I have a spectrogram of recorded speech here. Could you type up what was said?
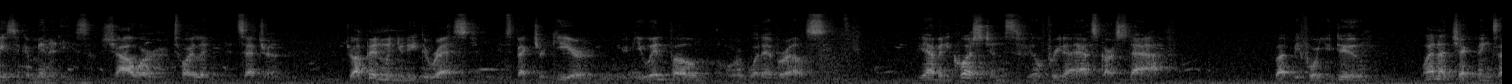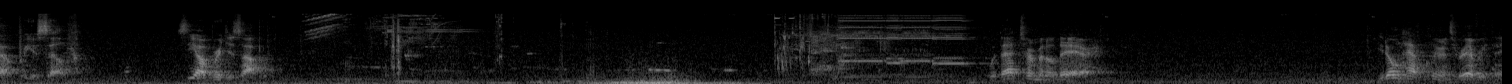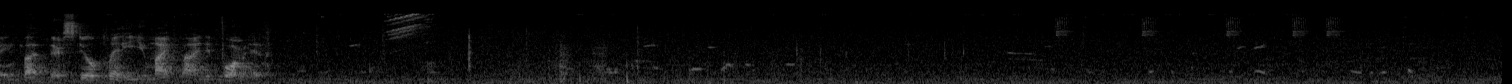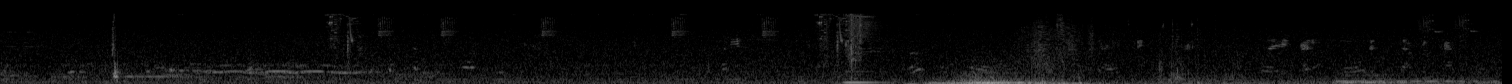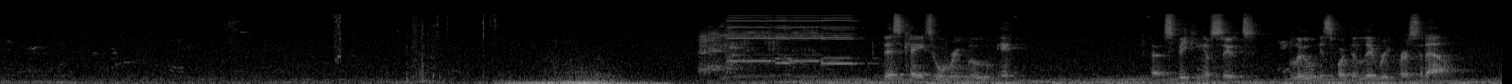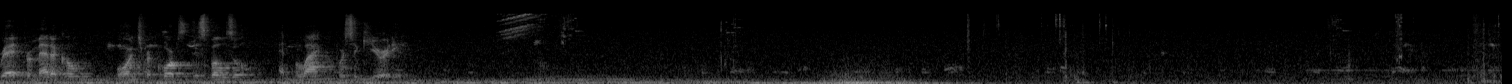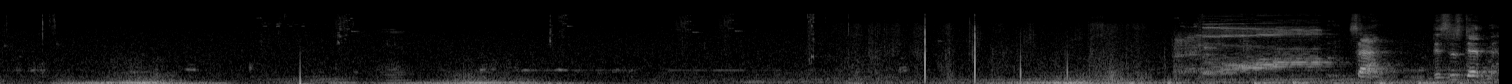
basic amenities. Shower, toilet, etc. Drop in when you need to rest. Inspect your gear, review info, or whatever else. If you have any questions, feel free to ask our staff. But before you do, why not check things out for yourself? See how bridges operate. With that terminal there, you don't have clearance for everything, but there's still plenty you might find informative. This case will remove it. Uh, speaking of suits, blue is for delivery personnel, red for medical, orange for corpse disposal, and black for security. Sam, this is Deadman.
